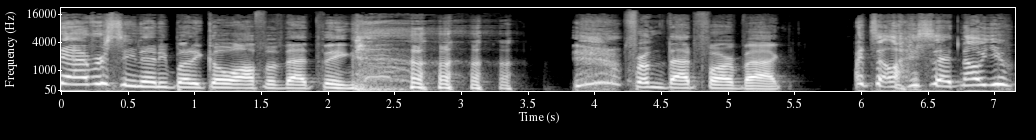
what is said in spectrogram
never seen anybody go off of that thing from that far back. So I said, no, you,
